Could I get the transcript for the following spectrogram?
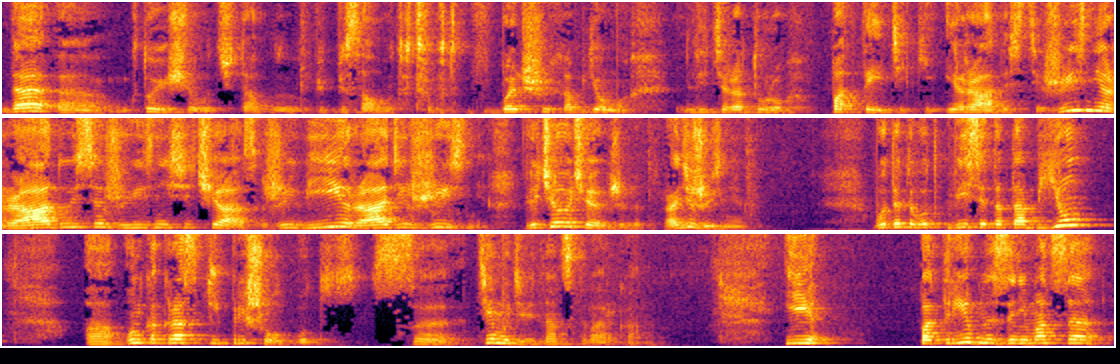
да, э, кто еще вот читал, э, писал вот это вот в больших объемах литературу патетики и радости жизни, радуйся жизни сейчас, живи ради жизни. Для чего человек живет? Ради жизни. Вот это вот весь этот объем, а, он как раз и пришел вот с темы 19 аркана. И потребность заниматься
